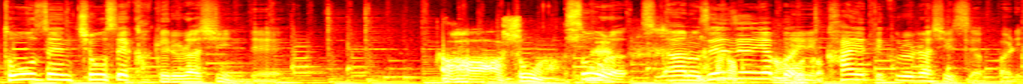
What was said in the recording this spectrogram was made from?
当然調整かけるらしいんで、ああそうなんですね。そうだあの全然やっぱり、ね変えてくるらしいですやっぱり。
